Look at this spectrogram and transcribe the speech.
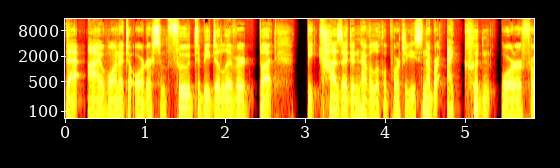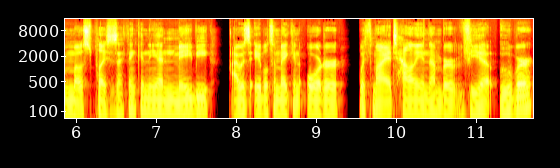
that I wanted to order some food to be delivered, but because I didn't have a local Portuguese number, I couldn't order from most places. I think in the end, maybe I was able to make an order with my Italian number via Uber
